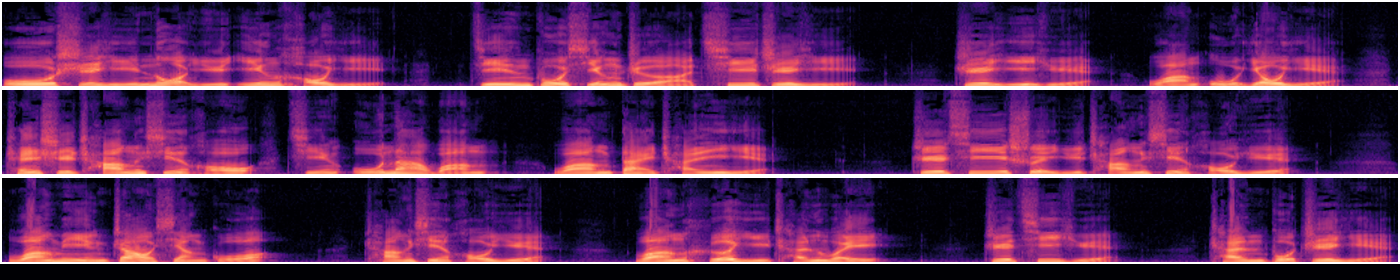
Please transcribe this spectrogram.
吾时以诺于婴侯矣，今不行者，妻之矣。”之疑曰：“王勿忧也。臣使长信侯请吾纳王，王待臣也。”之妻睡于长信侯曰：“王命赵相国。”长信侯曰：“王何以臣为？”知妻曰：“臣不知也。”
